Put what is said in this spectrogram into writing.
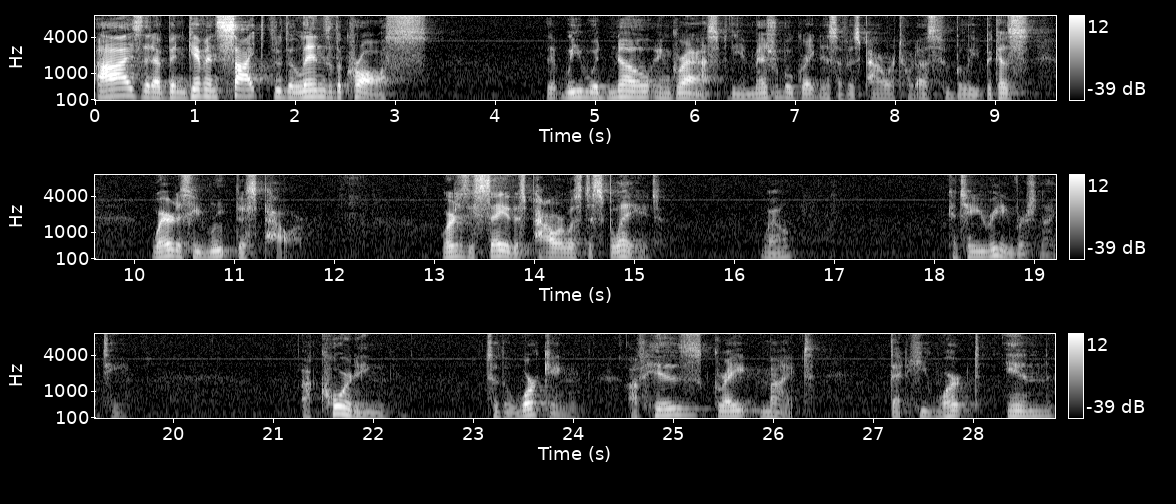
eyes that have been given sight through the lens of the cross, that we would know and grasp the immeasurable greatness of his power toward us who believe. Because where does he root this power? Where does he say this power was displayed? Well, continue reading verse 19. According to the working of his great might that he worked in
